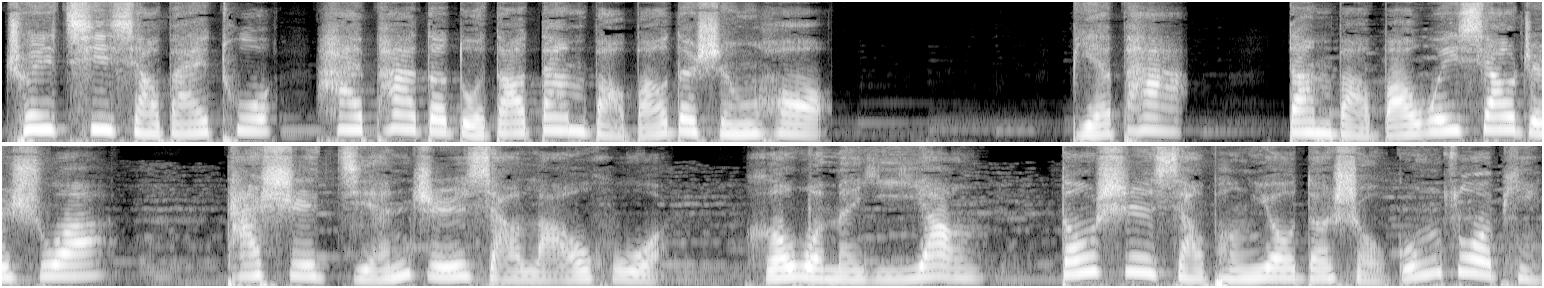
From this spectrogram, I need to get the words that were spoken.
吹气小白兔害怕的躲到蛋宝宝的身后。别怕，蛋宝宝微笑着说：“它是剪纸小老虎，和我们一样，都是小朋友的手工作品。”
